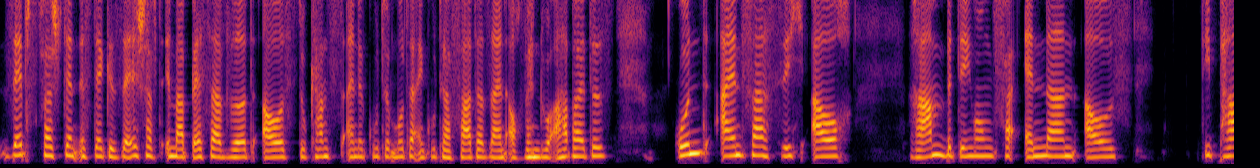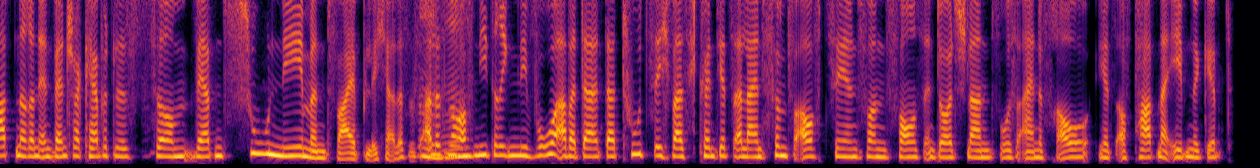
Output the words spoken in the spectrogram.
Selbstverständnis der Gesellschaft immer besser wird aus, du kannst eine gute Mutter, ein guter Vater sein, auch wenn du arbeitest. Und einfach sich auch Rahmenbedingungen verändern aus, die Partnerinnen in Venture Capital Firmen werden zunehmend weiblicher. Das ist alles mhm. noch auf niedrigem Niveau, aber da, da tut sich was. Ich könnte jetzt allein fünf aufzählen von Fonds in Deutschland, wo es eine Frau jetzt auf Partnerebene gibt.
